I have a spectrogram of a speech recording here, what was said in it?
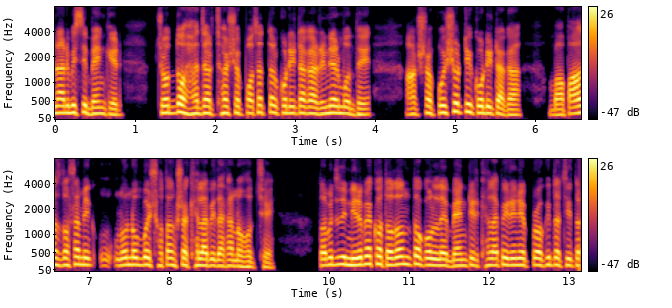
এনআরবিসি ব্যাংকের চোদ্দ হাজার ছয়শো পঁচাত্তর কোটি টাকা ঋণের মধ্যে আটশো পঁয়ষট্টি কোটি টাকা বা পাঁচ দশমিক উননব্বই শতাংশ খেলাপি দেখানো হচ্ছে। তবে যদি নিরপেক্ষ তদন্ত করলে ব্যাংকটির খেলাপি ঋণের প্রকৃত চিত্র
